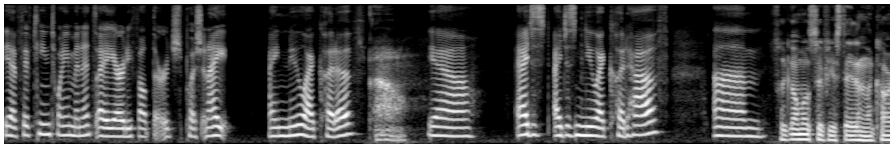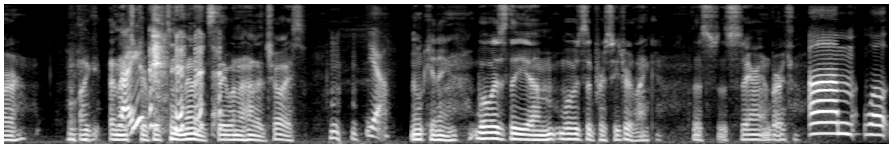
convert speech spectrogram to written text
yeah, 15 20 minutes I already felt the urge to push and I I knew I could have. Oh, Yeah. And I just I just knew I could have. Um, it's like almost if you stayed in the car like an Right? extra 15 minutes, they wouldn't have had a choice. Yeah. No kidding. What was the um what was the procedure like? This, this cesarean birth. Um, well,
